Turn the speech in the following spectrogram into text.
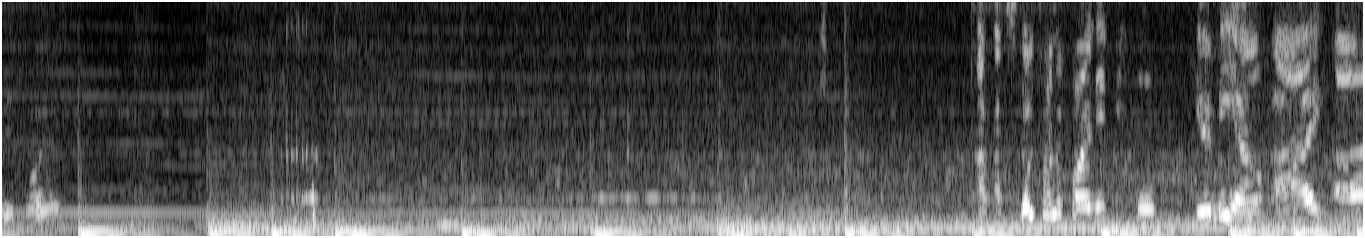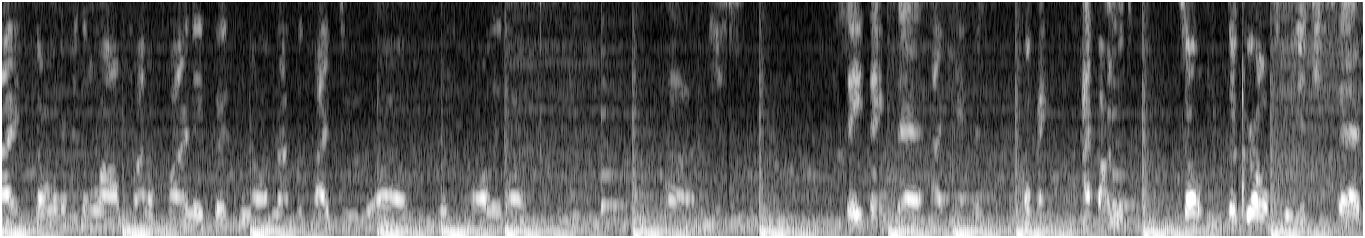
Wait, what? I'm, still trying to find it, people. Hear me out. I, I, the only reason why I'm trying to find it, because you know I'm not the type to, um, what do you call it, um, just say things that I can't really. Okay, I found the tweet. So the girl tweeted. She said,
